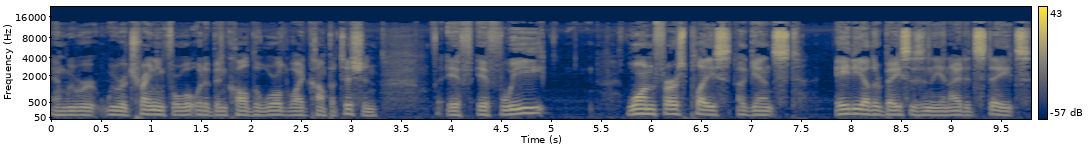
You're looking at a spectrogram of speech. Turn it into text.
and we were we were training for what would have been called the worldwide competition. If if we won first place against 80 other bases in the United States,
